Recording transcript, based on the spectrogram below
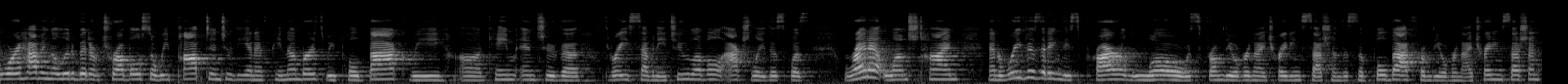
we're having a little bit of trouble. So we popped into the NFP numbers, we pulled back, we uh, came into the 372 level. Actually, this was right at lunchtime and revisiting these prior lows from the overnight trading session. This is a pullback from the overnight trading session.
